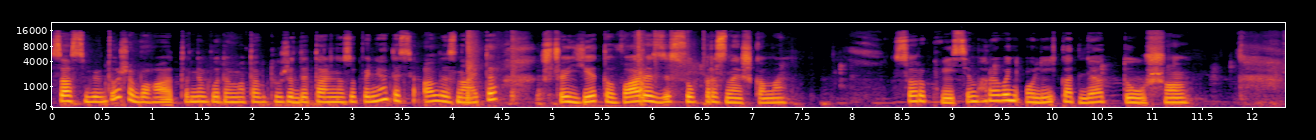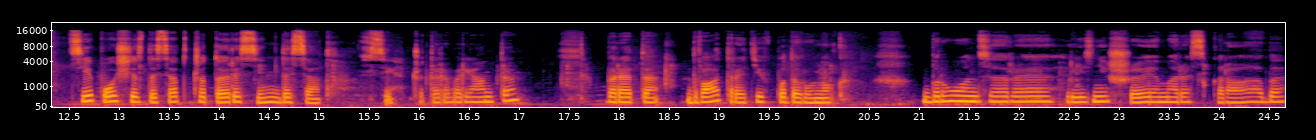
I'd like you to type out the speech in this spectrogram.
Засобів дуже багато, не будемо так дуже детально зупинятися, але знайте, що є товари зі суперзнижками. 48 гривень олійка для душу. Ці по 64,70. Всі чотири варіанти. Берете два, третій в подарунок. Бронзери, різні шимери, скраби.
